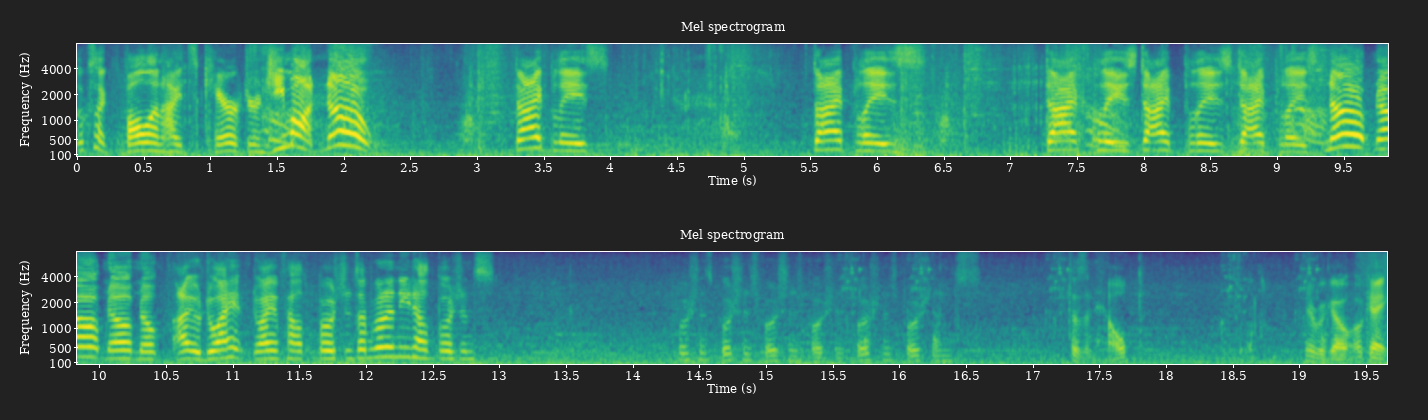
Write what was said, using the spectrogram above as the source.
Looks like Fallen Heights character in Gmod. No! Die, please. Die, please. Die, please. Die, please. Die, please. Nope, nope, nope, nope. I, do I do I have health potions? I'm gonna need health potions. Potions, potions, potions, potions, potions, potions. That doesn't help. There we go. Okay,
